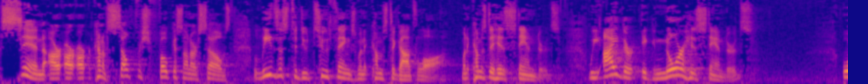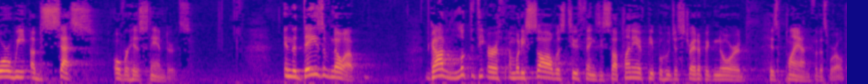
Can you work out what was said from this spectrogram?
Sin, our, our, our, kind of selfish focus on ourselves, leads us to do two things when it comes to God's law, when it comes to his standards. We either ignore his standards or we obsess over his standards. In the days of Noah, God looked at the earth and what he saw was two things. He saw plenty of people who just straight up ignored his plan for this world.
